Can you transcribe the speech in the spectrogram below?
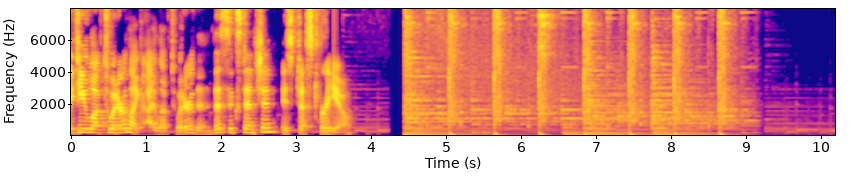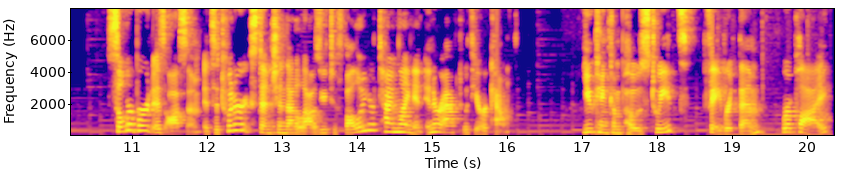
If you love Twitter like I love Twitter, then this extension is just for you. Silverbird is awesome. It's a Twitter extension that allows you to follow your timeline and interact with your account. You can compose tweets, favorite them, reply,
